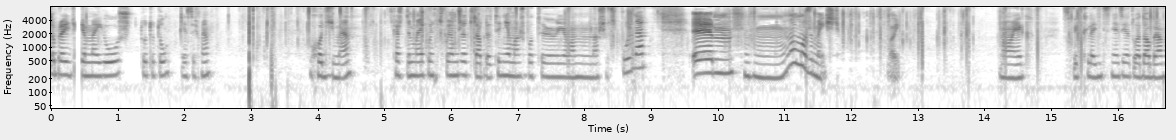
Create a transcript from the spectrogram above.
Dobra, idziemy już. Tu, tu, tu. Jesteśmy. Wychodzimy. Każdy ma jakąś swoją rzecz. Dobra, ty nie masz, bo ty, ja mam nasze wspólne. Ym, no, możemy iść. Oj. No, jak zwykle nic nie zjadła. Dobra.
